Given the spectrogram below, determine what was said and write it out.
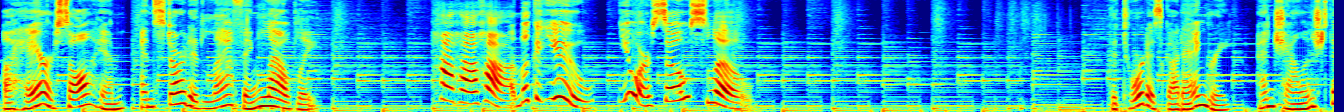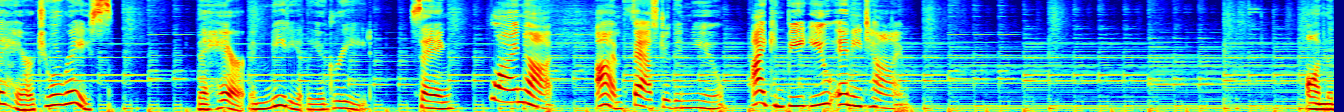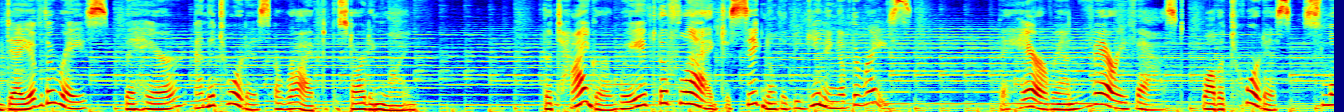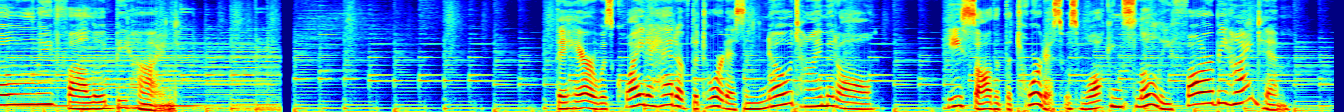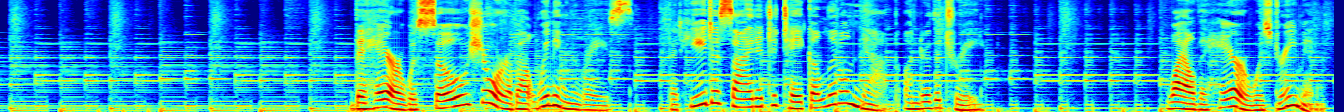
A hare saw him and started laughing loudly. Ha ha ha, look at you! You are so slow! The tortoise got angry and challenged the hare to a race. The hare immediately agreed, saying, Why not? I'm faster than you. I can beat you anytime. On the day of the race, the hare and the tortoise arrived at the starting line. The tiger waved the flag to signal the beginning of the race. The hare ran very fast, while the tortoise slowly followed behind. The hare was quite ahead of the tortoise in no time at all. He saw that the tortoise was walking slowly far behind him. The hare was so sure about winning the race that he decided to take a little nap under the tree. While the hare was dreaming,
